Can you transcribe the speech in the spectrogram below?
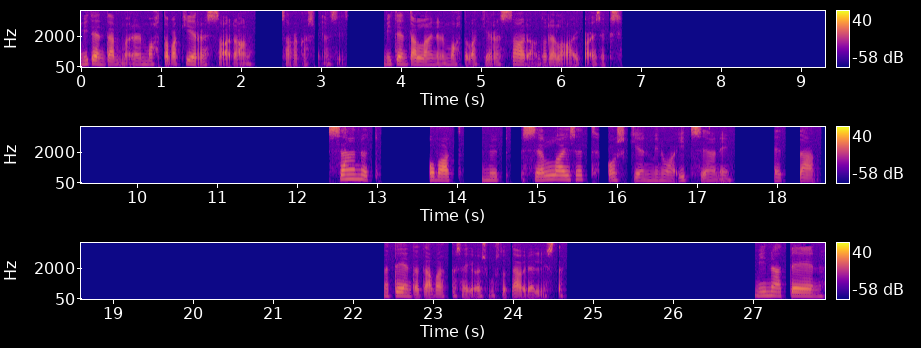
miten tämmöinen mahtava kierre saadaan, sarkasmia siis, miten tällainen mahtava kierre saadaan todella aikaiseksi. Säännöt ovat nyt sellaiset koskien minua itseäni, että mä teen tätä, vaikka se ei olisi musta täydellistä. Minä teen,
